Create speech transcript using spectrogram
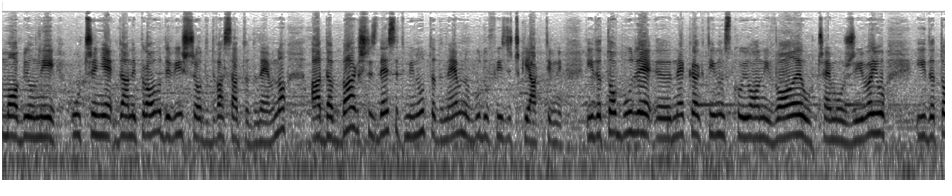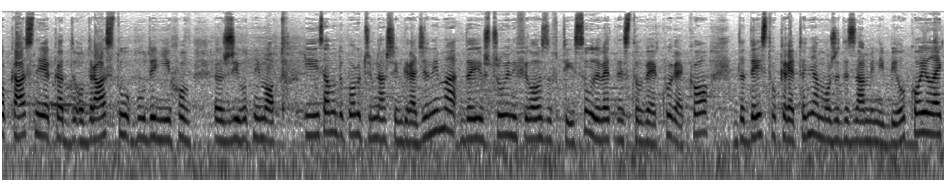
mobilni, učenje, da ne provode više od dva sata dnevno, a da bar 60 minuta dnevno budu fizički aktivni i da to bude e, neka aktivnost koju oni vole, u čemu uživaju i da to kasnije kad odrastu bude njihov e, životni motor. I samo da poručim našim građanima da je još čuveni filozof Tiso u 19. veku rekao da dejstvo kretanja može da zameni bilo koji lek,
